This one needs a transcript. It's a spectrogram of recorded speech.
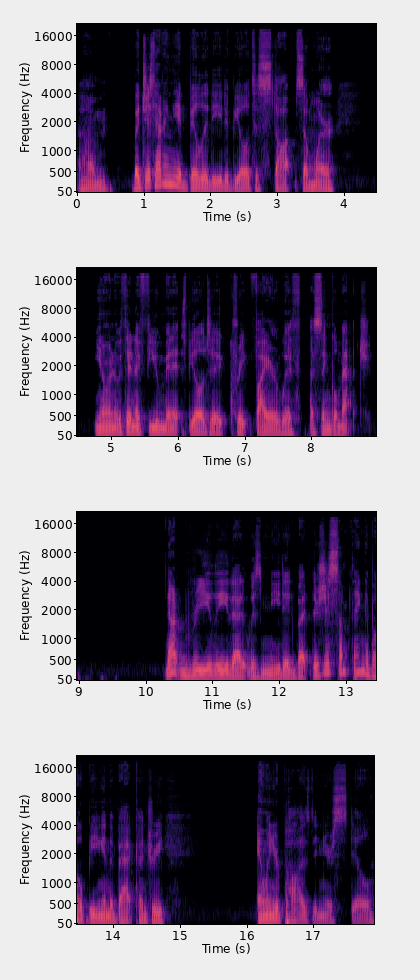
Um, but just having the ability to be able to stop somewhere, you know, and within a few minutes be able to create fire with a single match. Not really that it was needed, but there's just something about being in the backcountry and when you're paused and you're still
